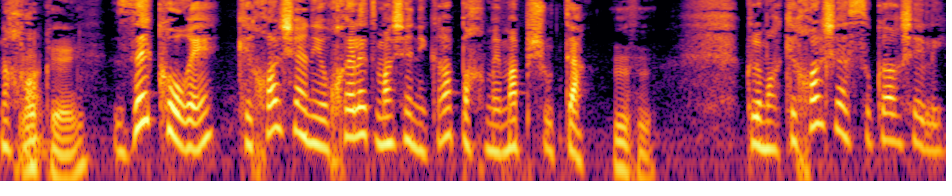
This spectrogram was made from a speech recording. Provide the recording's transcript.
נכון. אוקיי. זה קורה ככל שאני אוכלת מה שנקרא פחמימה פשוטה. כלומר, ככל שהסוכר שלי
